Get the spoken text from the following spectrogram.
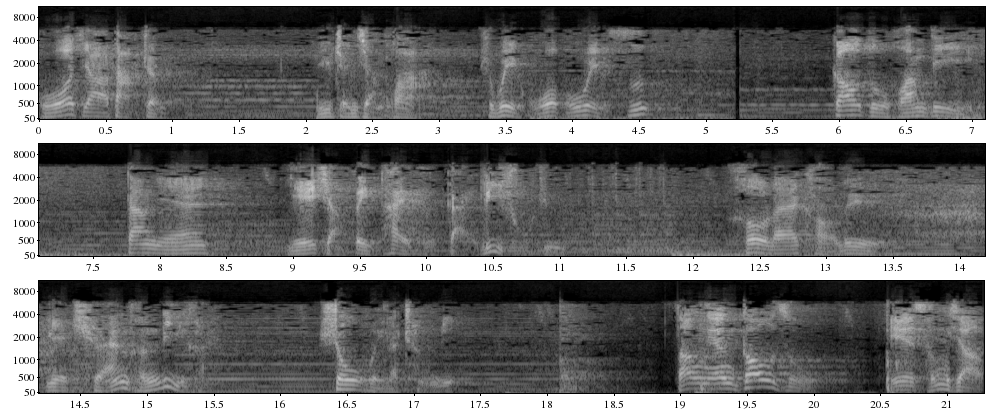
国家大政。于朕讲话是为国不为私。高祖皇帝当年也想被太子改立储君，后来考虑也权衡利害，收回了成命。当年高祖也曾想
